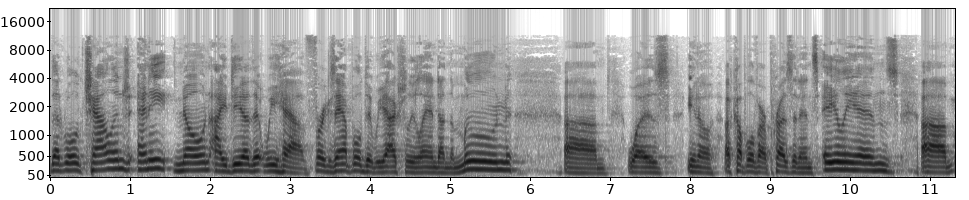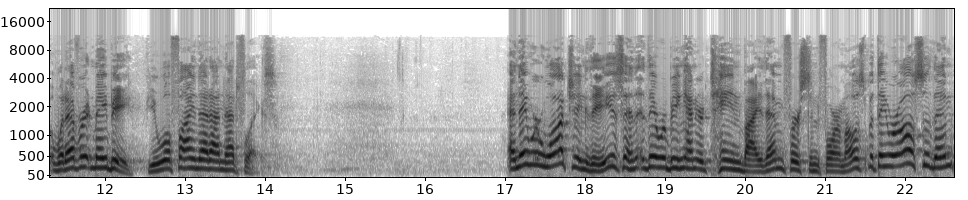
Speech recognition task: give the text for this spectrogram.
that will challenge any known idea that we have. For example, did we actually land on the moon? Um, was you know a couple of our presidents aliens? Um, whatever it may be, you will find that on Netflix. And they were watching these and they were being entertained by them, first and foremost, but they were also then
